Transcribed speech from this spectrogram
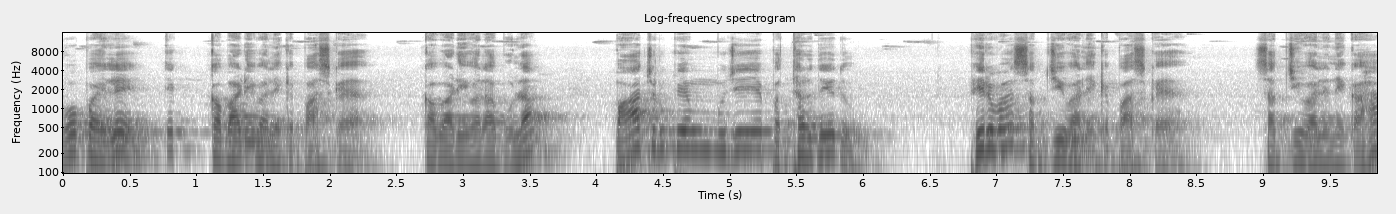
वो पहले एक कबाड़ी वाले के पास गया। कबाड़ी वाला बोला, पाँच रुपये में मुझे ये पत्थर दे दो। फिर वह सब्ज़ी वाले के पास गया। सब्ज़ी वाले ने कहा,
